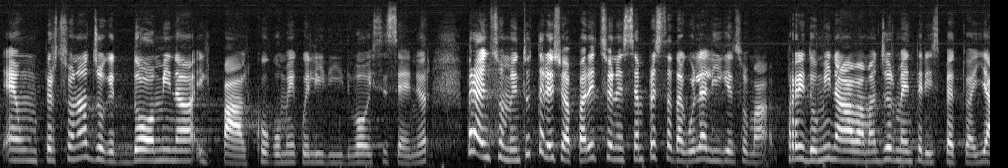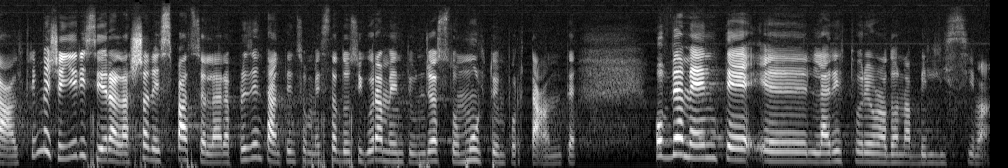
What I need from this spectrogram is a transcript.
è un personaggio che domina il palco come quelli di Voice Senior, però insomma in tutte le sue apparizioni è sempre stata quella lì che insomma insomma, predominava maggiormente rispetto agli altri. Invece ieri sera lasciare spazio alla rappresentante insomma, è stato sicuramente un gesto molto importante. Ovviamente eh, la rettore è una donna bellissima,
